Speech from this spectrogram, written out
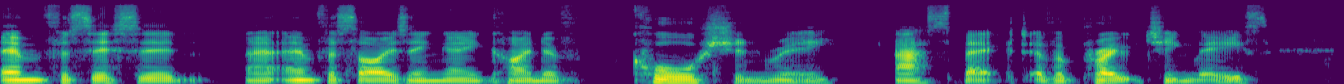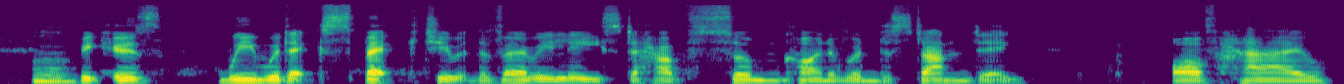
emphasis in uh, emphasizing a kind of cautionary aspect of approaching these mm. because we would expect you at the very least to have some kind of understanding of how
